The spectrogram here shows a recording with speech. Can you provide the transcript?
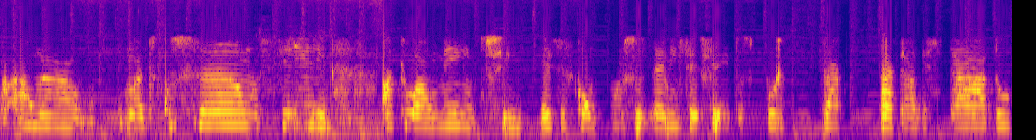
há uma, uma discussão se atualmente esses concursos devem ser feitos para cada estado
